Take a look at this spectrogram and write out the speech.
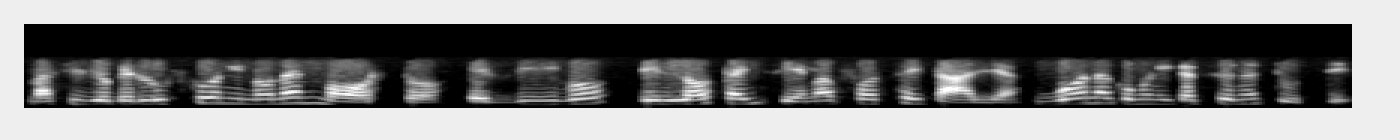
ma Silvio Berlusconi non è morto, è vivo e lotta insieme a Forza Italia. Buona comunicazione a tutti.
